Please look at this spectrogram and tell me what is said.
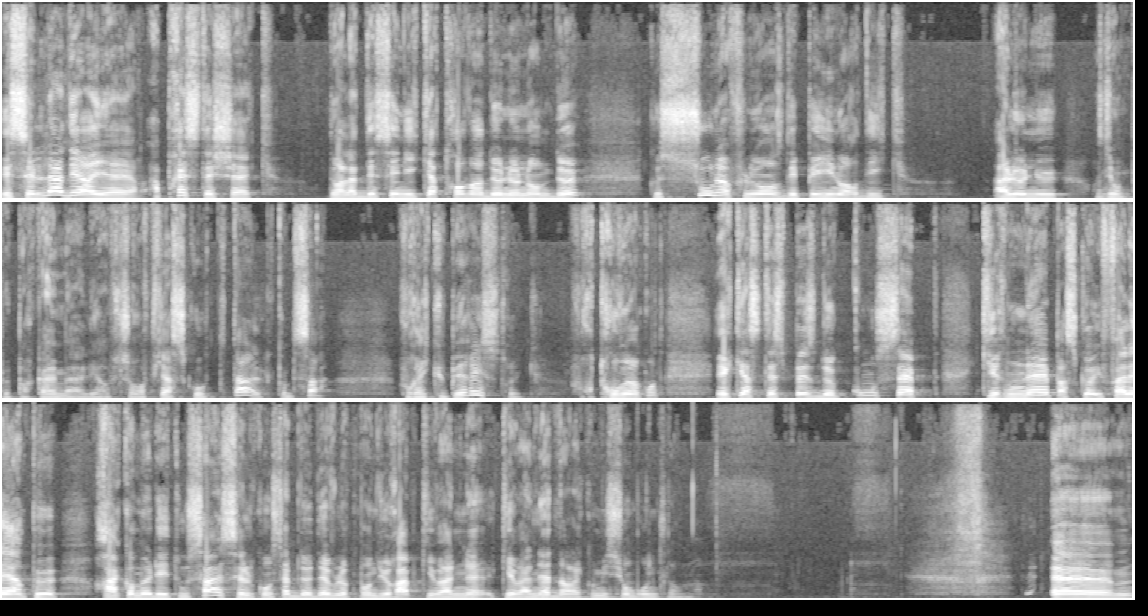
Et c'est là derrière, après cet échec, dans la décennie 82-92, que sous l'influence des pays nordiques, à l'ONU, on se dit on ne peut pas quand même aller sur un fiasco total comme ça. Il faut récupérer ce truc, il faut retrouver un compte. Et qu'il y a cette espèce de concept qui renaît parce qu'il fallait un peu raccommoder tout ça, c'est le concept de développement durable qui va, naître, qui va naître dans la commission Brundtland. Euh,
